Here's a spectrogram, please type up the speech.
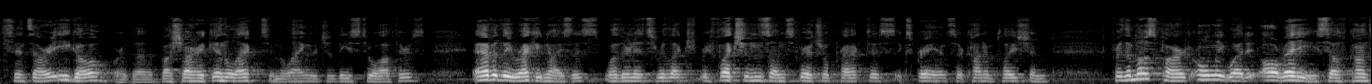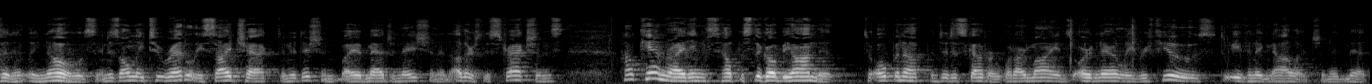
Since our ego, or the basharic intellect in the language of these two authors, avidly recognizes, whether in its reflections on spiritual practice, experience, or contemplation, for the most part, only what it already self confidently knows and is only too readily sidetracked, in addition, by imagination and other distractions, how can writings help us to go beyond it, to open up and to discover what our minds ordinarily refuse to even acknowledge and admit?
